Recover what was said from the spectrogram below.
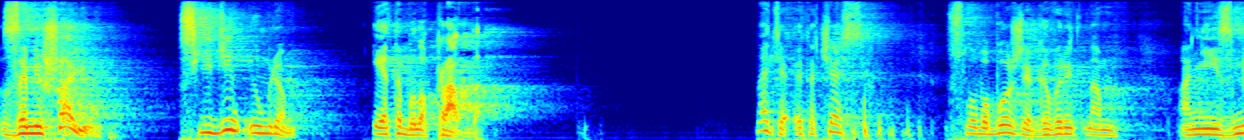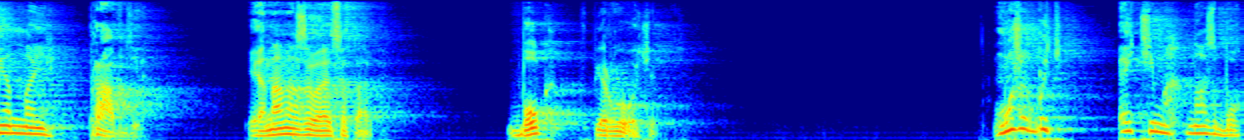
замешаю, съедим и умрем. И это была правда. Знаете, эта часть Слова Божьего говорит нам о неизменной правде. И она называется так. Бог в первую очередь. Может быть, этим нас Бог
